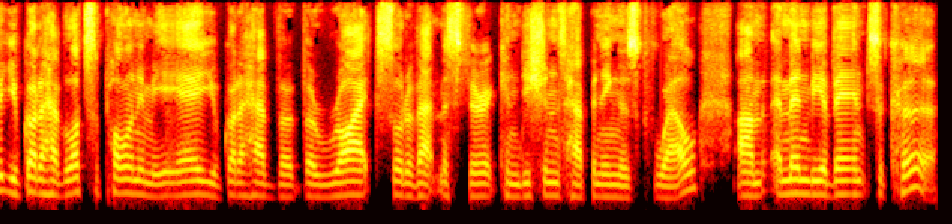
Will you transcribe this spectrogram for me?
You've got to have lots of pollen in the air. You've got to have the, the right sort of atmospheric conditions happening as well. Um, and then the events occur.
